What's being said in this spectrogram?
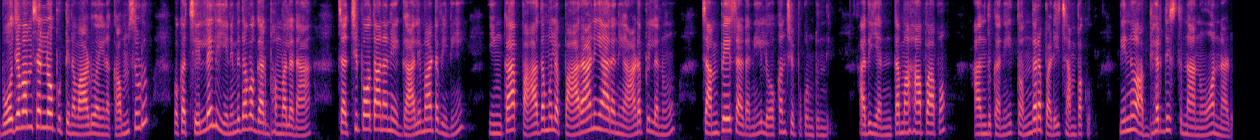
భోజవంశంలో పుట్టినవాడు అయిన కంసుడు ఒక చెల్లెలి ఎనిమిదవ గర్భం వలన చచ్చిపోతాననే గాలిమాట విని ఇంకా పాదముల పారాణియారని ఆడపిల్లను చంపేశాడని లోకం చెప్పుకుంటుంది. అది ఎంత మహాపాపం? అందుకని తొందరపడి చంపకు. నిన్ను అభ్యర్థిస్తున్నాను అన్నాడు.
